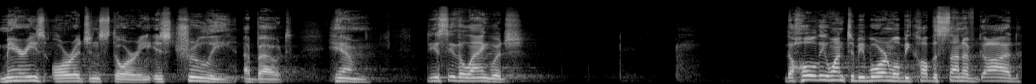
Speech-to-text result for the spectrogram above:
Mary's origin story is truly about Him. Do you see the language? The Holy One to be born will be called the Son of God.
